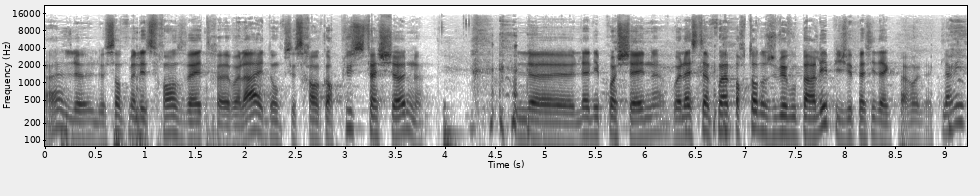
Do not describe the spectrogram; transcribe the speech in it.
Hein, le, Centre Mendes France va être. Euh, voilà, et donc ce sera encore plus fashion l'année prochaine. Voilà, c'est un point important dont je voulais vous parler, puis je vais passer la parole à Clarisse.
